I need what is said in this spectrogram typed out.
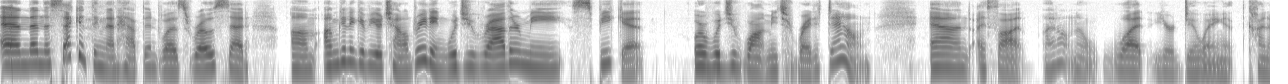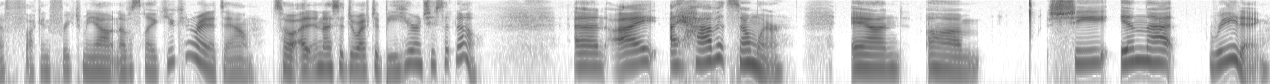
and then the second thing that happened was Rose said, um, "I'm gonna give you a channeled reading. Would you rather me speak it, or would you want me to write it down?" And I thought, I don't know what you're doing. It kind of fucking freaked me out. And I was like, you can write it down. So I, and I said, do I have to be here? And she said, no. And I I have it somewhere. And um, she in that reading,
